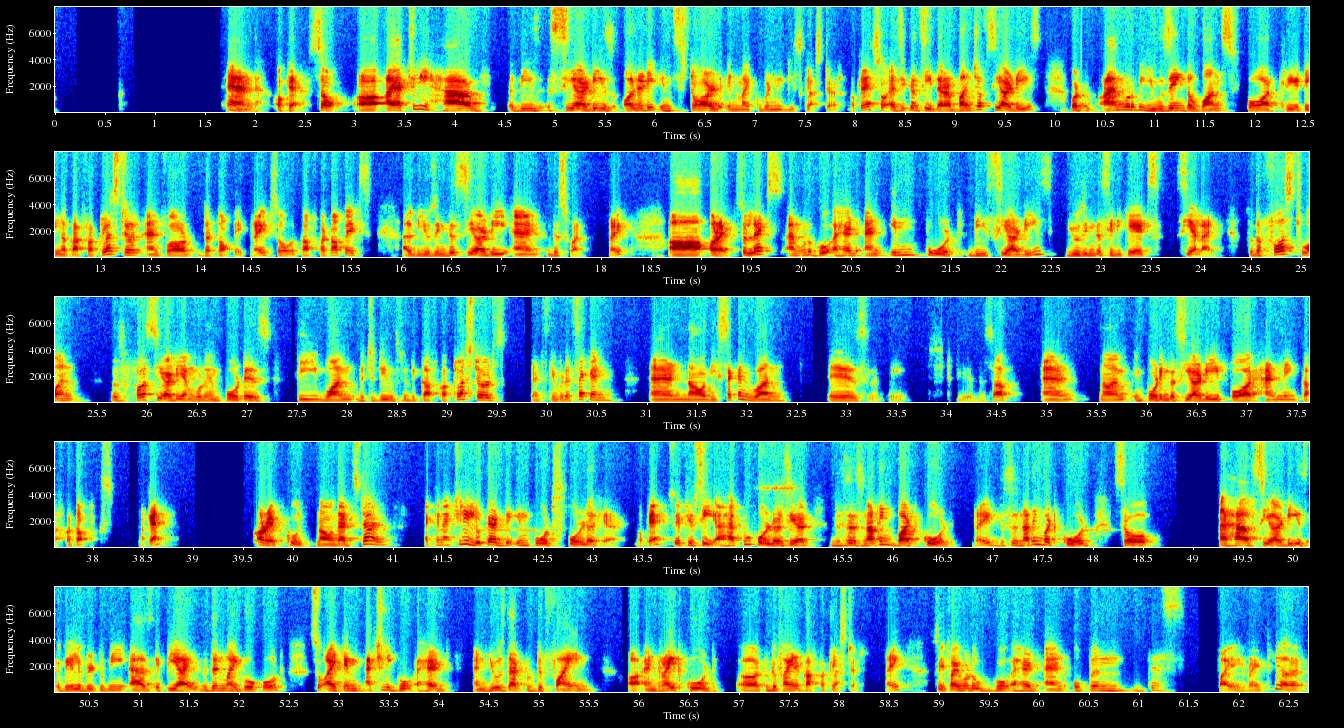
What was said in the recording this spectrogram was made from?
And okay, so uh, I actually have these CRDs already installed in my Kubernetes cluster. Okay, so as you can see, there are a bunch of CRDs, but I'm going to be using the ones for creating a Kafka cluster and for the topic, right? So Kafka topics, I'll be using this CRD and this one, right? Uh, all right, so let's, I'm going to go ahead and import these CRDs using the CDK8's CLI. So the first one, the first CRD I'm going to import is the one which deals with the Kafka clusters. Let's give it a second. And now the second one is, let me just clear this up. And now I'm importing the CRD for handling Kafka topics. Okay. All right, cool. Now that's done. I can actually look at the imports folder here. Okay. So if you see, I have two folders here. This is nothing but code, right? This is nothing but code. So I have CRDs available to me as API within my Go code. So I can actually go ahead and use that to define uh, and write code uh, to define a Kafka cluster, right? So if I were to go ahead and open this file right here,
